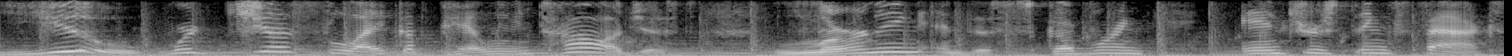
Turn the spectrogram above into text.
you were just like a paleontologist, learning and discovering interesting facts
